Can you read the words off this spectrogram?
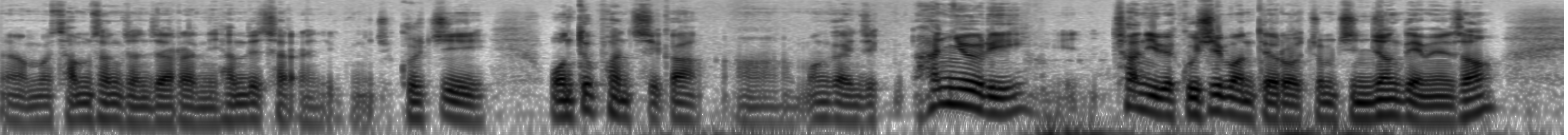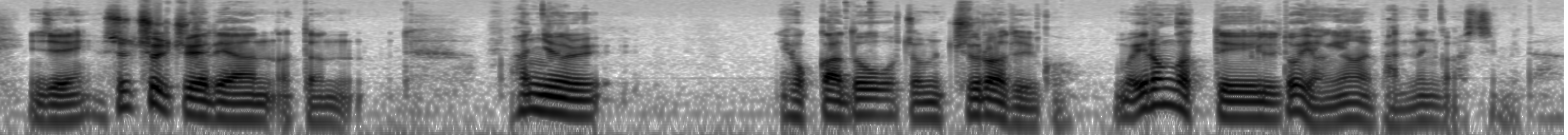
예. 어, 뭐 삼성전자라든지 현대차라든지 굴지 원투펀치가 어, 뭔가 이제 환율이 1290원대로 좀 진정되면서 이제 수출주에 대한 어떤 환율 효과도 좀 줄어들고 뭐 이런 것들도 영향을 받는 것 같습니다.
